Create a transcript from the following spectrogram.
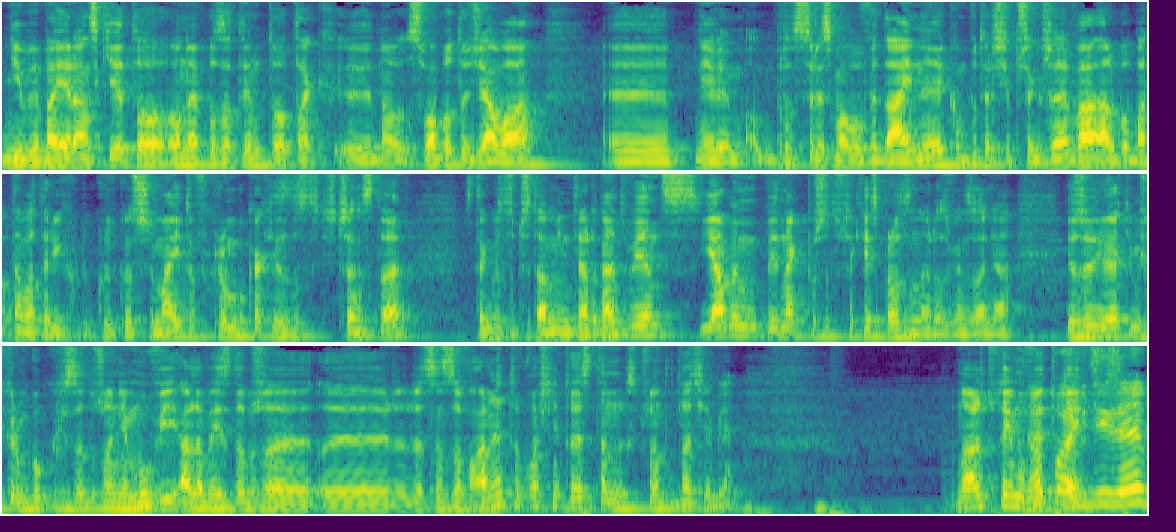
niby bajeranckie, to one poza tym to tak y, no, słabo to działa. Y, nie wiem, procesor jest mało wydajny, komputer się przegrzewa albo bat na baterii krótko trzyma i to w Chromebookach jest dosyć częste z tego co czytam internet, więc ja bym jednak poszedł w takie sprawdzone rozwiązania. Jeżeli o jakimś Chromebooku się za dużo nie mówi, ale jest dobrze yy, recenzowany, to właśnie to jest ten sprzęt dla Ciebie. No ale tutaj mówię... No tutaj... Widzisz, że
